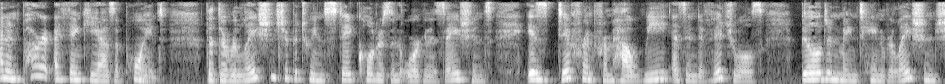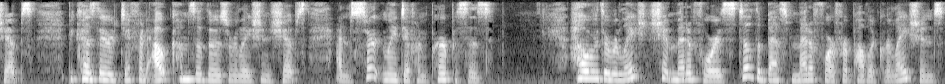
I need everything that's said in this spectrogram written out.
And in part, I think he has a point that the relationship between stakeholders and organizations is different from how we as individuals build and maintain relationships because there are different outcomes of those relationships and certainly different purposes. However, the relationship metaphor is still the best metaphor for public relations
